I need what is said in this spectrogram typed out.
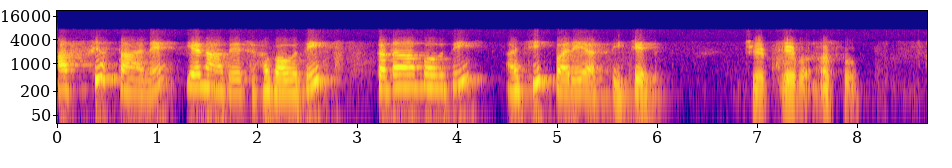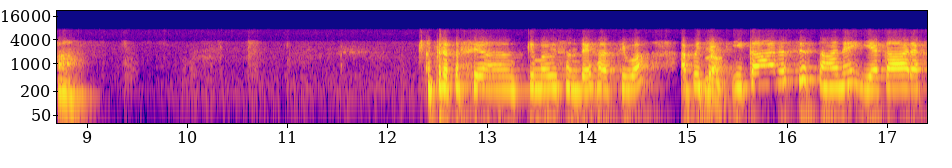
अस्य स्थाने यणादेशः भवति। कदा भवति अचि परे अस्ति चेत्। चेत् एव अस्तु। अत्र कस्य किमपि सन्देहः अस्ति वा? अपि च इकारस्य स्थाने यकारः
